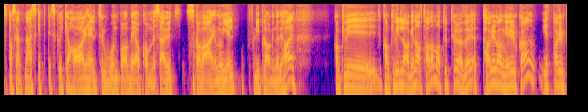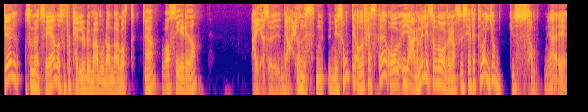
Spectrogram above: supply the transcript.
hvis pasientene er skeptiske og ikke har helt troen på at det å komme seg ut skal være noe hjelp for de plagene de har, kan ikke, vi, kan ikke vi lage en avtale om at du prøver et par ganger i uka, i et par uker, og så møtes vi igjen, og så forteller du meg hvordan det har gått. Ja. Hva sier de da? Nei, altså, Det er jo nesten unisont, de aller fleste. Og gjerne med litt sånn overraskelse. Jeg vet du hva, jaggu santen, jeg, jeg,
